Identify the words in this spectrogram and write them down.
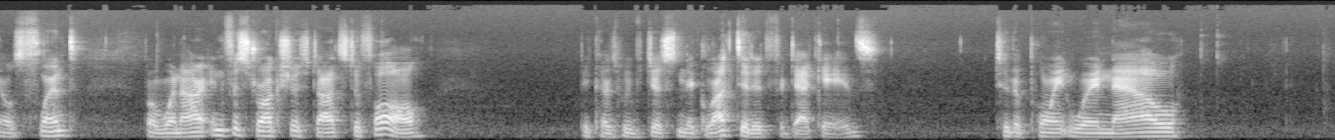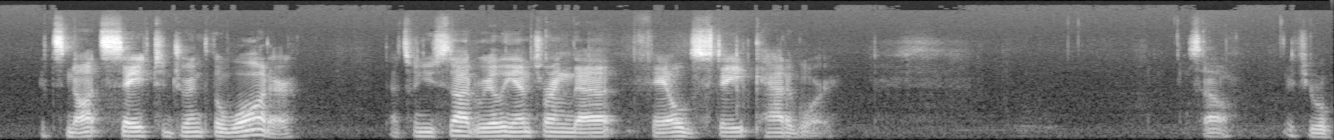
knows Flint. But when our infrastructure starts to fall, because we've just neglected it for decades to the point where now it's not safe to drink the water. That's when you start really entering that failed state category. So, if you're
